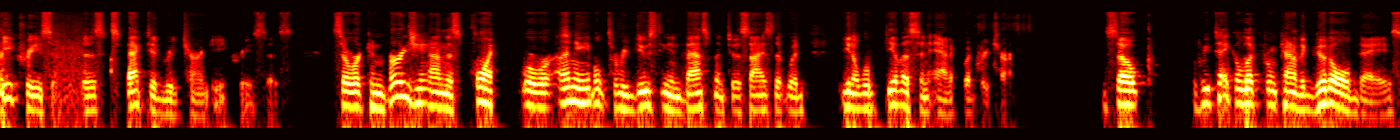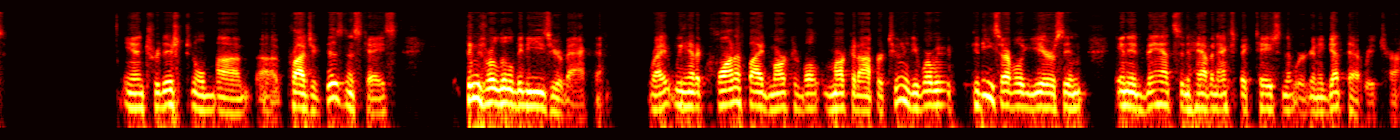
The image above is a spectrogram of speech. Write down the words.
decreases, expected return decreases. So we're converging on this point where we're unable to reduce the investment to a size that would, you know, will give us an adequate return. So if we take a look from kind of the good old days, and traditional uh, uh, project business case, things were a little bit easier back then, right? We had a quantified marketable market opportunity where we could be several years in, in advance and have an expectation that we're going to get that return.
